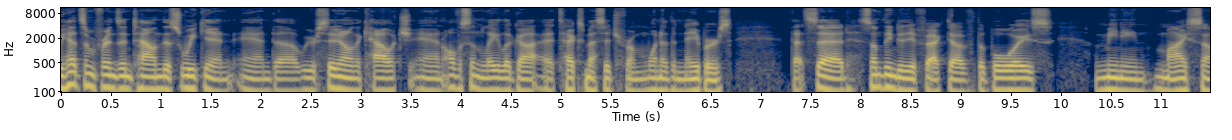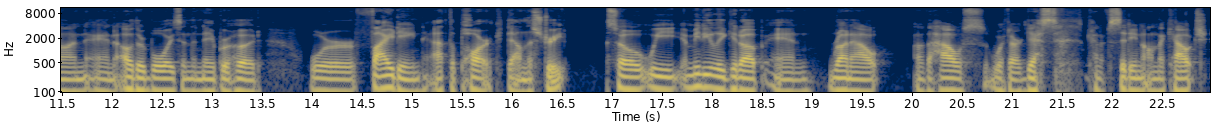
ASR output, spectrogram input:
We had some friends in town this weekend, and uh, we were sitting on the couch, and all of a sudden, Layla got a text message from one of the neighbors that said something to the effect of the boys, meaning my son and other boys in the neighborhood, were fighting at the park down the street. So we immediately get up and run out of the house with our guests kind of sitting on the couch.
